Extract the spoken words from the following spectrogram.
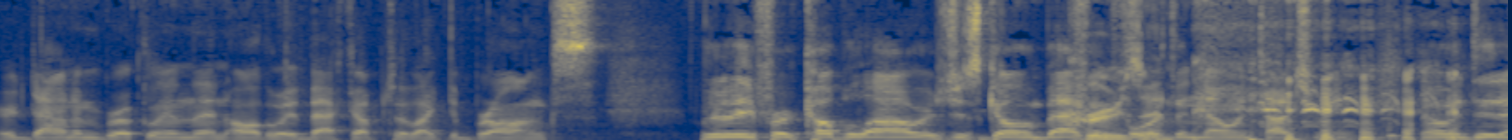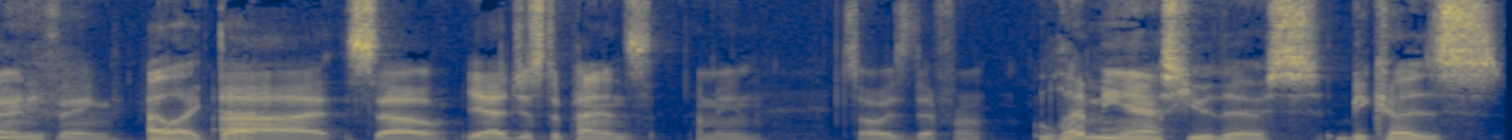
or down in Brooklyn, then all the way back up to like the Bronx. Literally for a couple hours, just going back Cruising. and forth, and no one touched me. no one did anything. I like that. Uh, so yeah, it just depends. I mean, it's always different. Let me ask you this because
